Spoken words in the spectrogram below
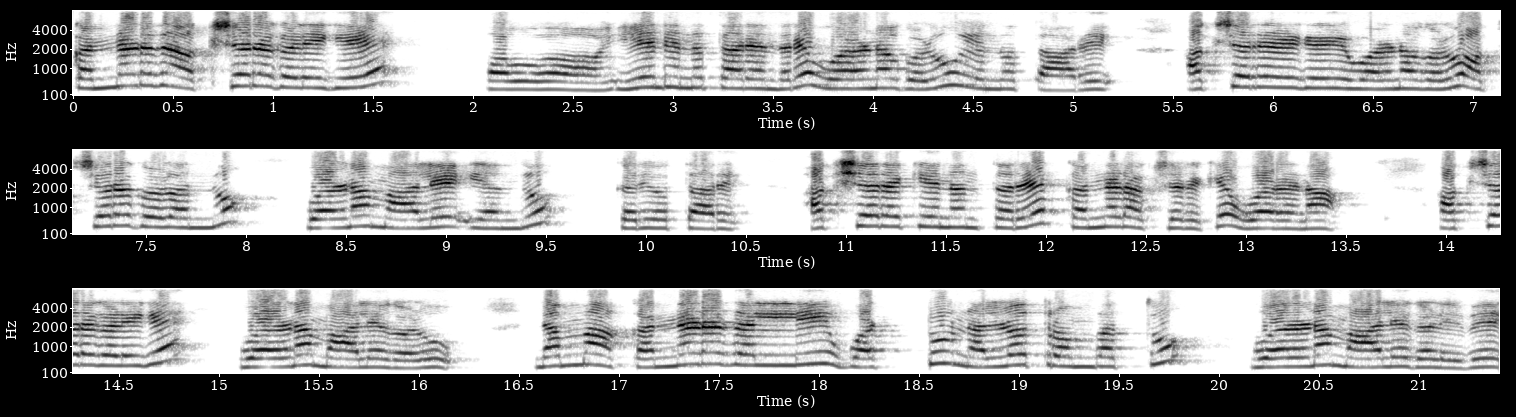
ಕನ್ನಡದ ಅಕ್ಷರಗಳಿಗೆ ಏನೆನ್ನುತ್ತಾರೆ ಅಂದರೆ ವರ್ಣಗಳು ಎನ್ನುತ್ತಾರೆ. ಅಕ್ಷರಗಳಿಗೆ ವರ್ಣಗಳು ಅಕ್ಷರಗಳನ್ನು ವರ್ಣಮಾಲೆ ಎಂದು ಕರೆಯುತ್ತಾರೆ. ಅಕ್ಷರಕ್ಕೆ ನಂತರ ಕನ್ನಡ ಅಕ್ಷರಕ್ಕೆ ವರ್ಣ. ಅಕ್ಷರಗಳಿಗೆ ವರ್ಣಮಾಲೆಗಳು. ನಮ್ಮ ಕನ್ನಡದಲ್ಲಿ ಒಟ್ಟು ನಲವತ್ತೊಂಬತ್ತು ವರ್ಣಮಾಲೆಗಳಿವೆ.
